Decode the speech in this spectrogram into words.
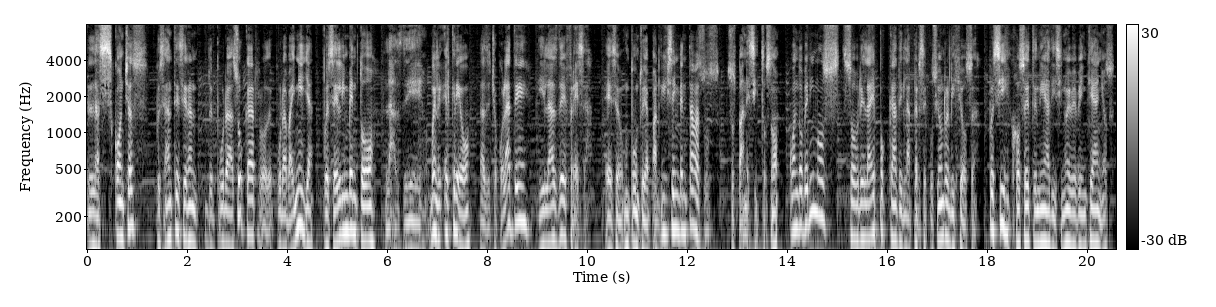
las conchas pues antes eran de pura azúcar o de pura vainilla, pues él inventó las de, bueno, él creó las de chocolate y las de fresa. Es un punto y aparte. Y se inventaba sus, sus panecitos, ¿no? Cuando venimos sobre la época de la persecución religiosa, pues sí, José tenía 19, 20 años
